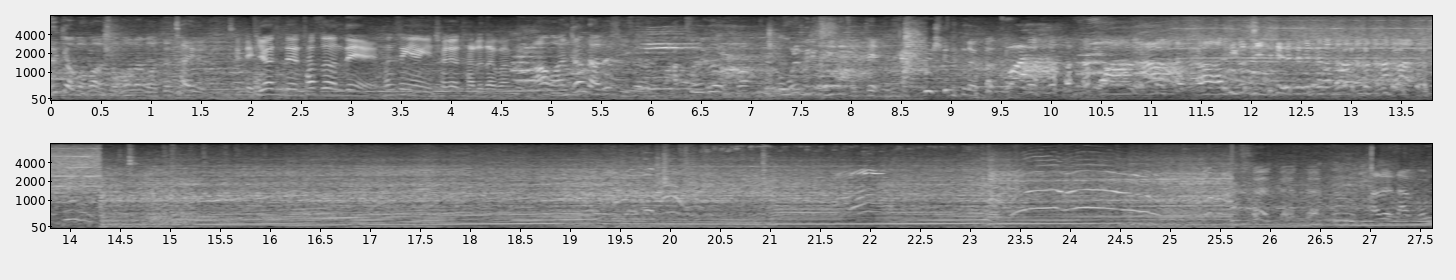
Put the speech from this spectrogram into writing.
느껴봐봐 저번하고 어떤 차이가 있는지. 그때 비왔을 때 탔었는데 환승이 형이 전혀 다르다고 합니다. 아 완전 다르지. 아 붉은 와. 올 그리고 이거 좋대. 이렇게 된다고. 와. 와. 아, 아 이거지. 다들 나 몸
